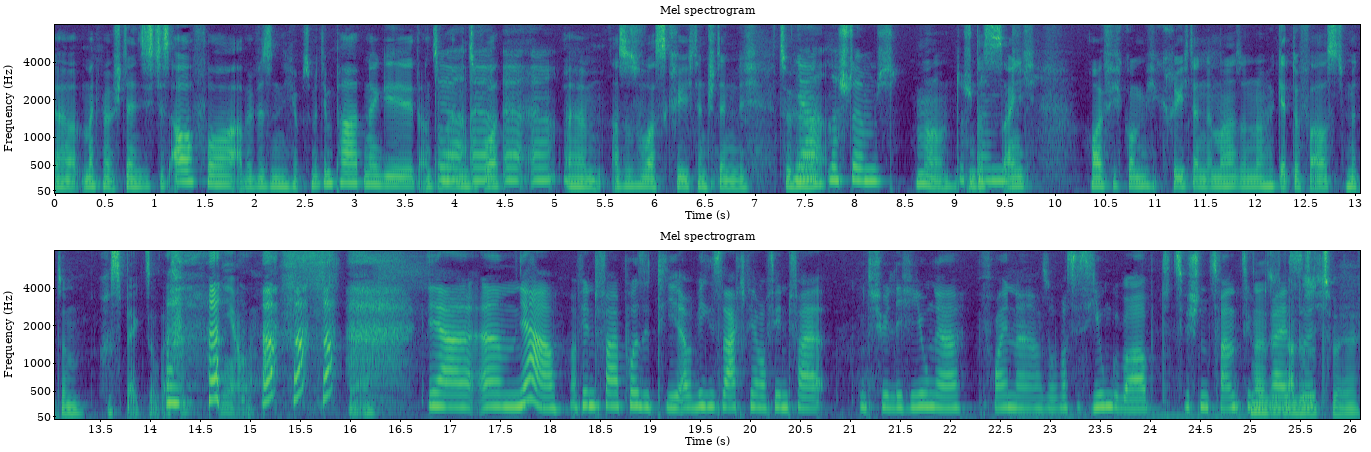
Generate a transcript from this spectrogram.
äh, manchmal stellen sie sich das auch vor, aber wissen nicht, ob es mit dem Partner geht und so ja, weiter und so ja, fort. Ja, ähm, also sowas kriege ich dann ständig zu hören. Ja, das stimmt. Ja, das, und das ist eigentlich häufig kriege ich dann immer so eine Ghetto-Faust mit dem Respekt. So ja, ja, ähm, ja, auf jeden Fall positiv. Aber wie gesagt, wir haben auf jeden Fall natürlich junge Freunde. Also was ist jung überhaupt? Zwischen 20 und 30. Na, sind alle so zwölf.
